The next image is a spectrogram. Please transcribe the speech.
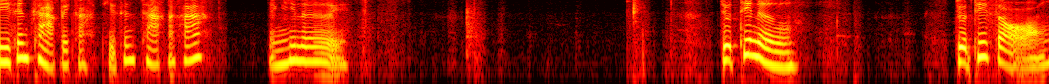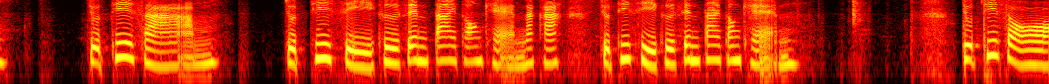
ตีเส้นฉากเลยค่ะ ขีดเส้นฉากนะคะ อย่างนี้เลย จุดที่หนึ่งจุดที่สองจุดที่สามจุดที่สี่คือเส้นใต้ท้องแขนนะคะ จุดที่สี่คือเส้นใต้ท้องแขน จุดที่สอง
